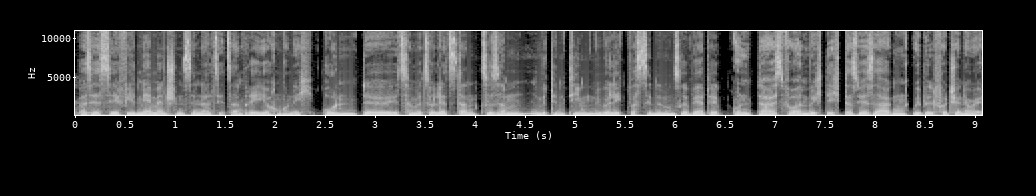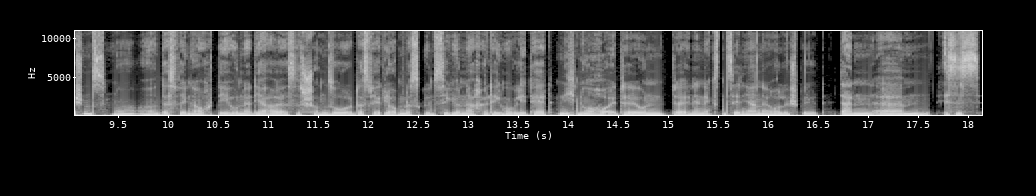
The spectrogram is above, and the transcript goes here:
weil es ja sehr viel mehr Menschen sind als jetzt André, Jochen und ich. Und äh, jetzt haben wir zuletzt dann zusammen mit dem Team über überlegt, was sind denn unsere Werte? Und da ist vor allem wichtig, dass wir sagen, we build for generations. Ne? Deswegen auch die 100 Jahre. Es ist schon so, dass wir glauben, dass günstige und nachhaltige Mobilität nicht nur heute und äh, in den nächsten zehn Jahren eine Rolle spielt. Dann ähm, ist es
